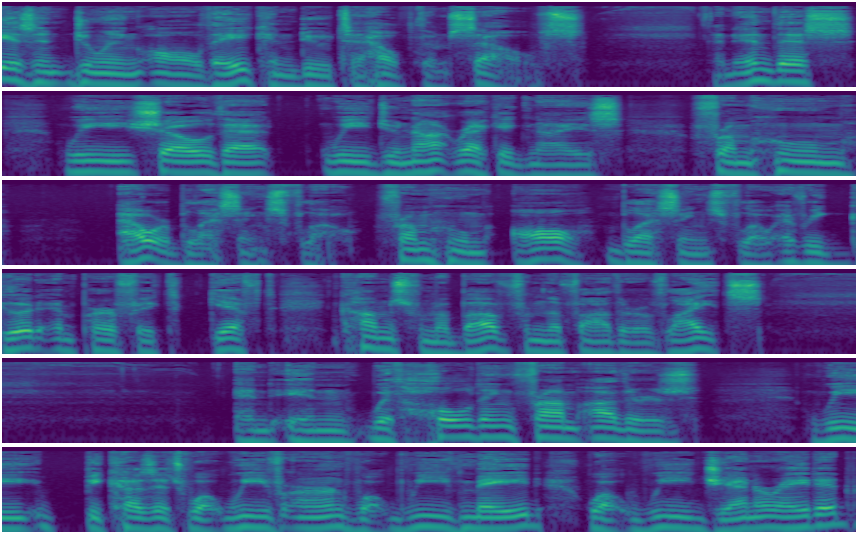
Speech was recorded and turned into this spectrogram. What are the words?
isn't doing all they can do to help themselves. And in this, we show that we do not recognize from whom our blessings flow, from whom all blessings flow. Every good and perfect gift comes from above, from the Father of lights. And in withholding from others, we, because it's what we've earned, what we've made, what we generated,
